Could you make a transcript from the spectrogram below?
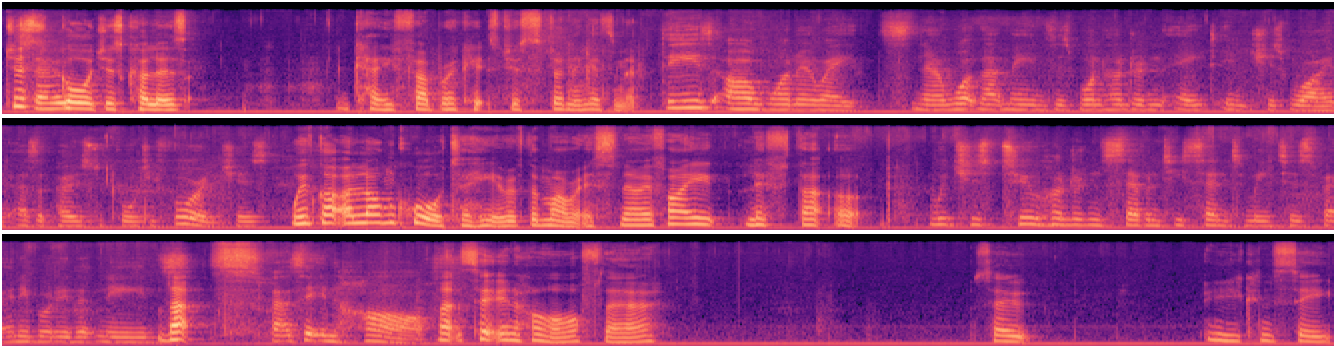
Just So- gorgeous colours. Okay, fabric, it's just stunning, isn't it? These are 108s. Now, what that means is 108 inches wide as opposed to 44 inches, We've got a long quarter here of the Morris. Now, if I lift that up, which is 270 centimetres for anybody that needs. that's That's it in half. that's it in half there. So you can see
